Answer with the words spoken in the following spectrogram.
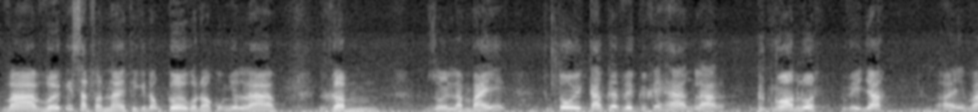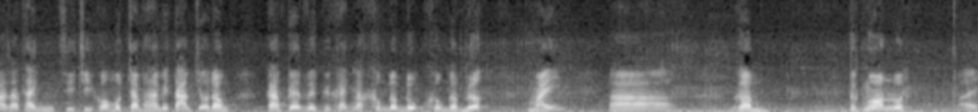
Và với cái sản phẩm này thì cái động cơ của nó cũng như là gầm rồi là máy chúng tôi cam kết với quý khách hàng là cực ngon luôn quý vị nhá. Đấy, và giá thành thì chỉ có 128 triệu đồng. Cam kết với quý khách là không đâm đụng không ngập nước. Máy à, gầm cực ngon luôn. Đấy.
